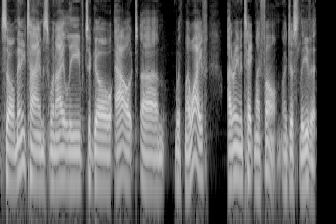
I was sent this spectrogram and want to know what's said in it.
So many times when I leave to go out um, with my wife, I don't even take my phone. I just leave it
